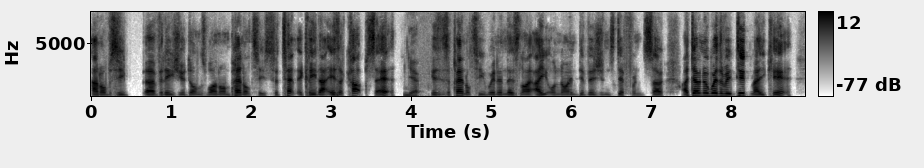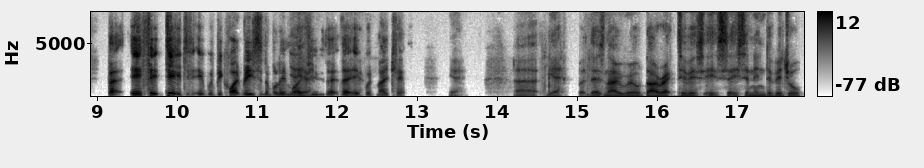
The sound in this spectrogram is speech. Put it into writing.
And obviously, uh, Venezia Dons won on penalties. So technically, that is a cup set Yeah. because it's a penalty win and there's like eight or nine divisions difference. So I don't know whether it did make it, but if it did, it would be quite reasonable in my Yeah, yeah. view that, that Yeah. it would make it. Yeah. Uh, yeah, but there's no real directive. It's it's it's an individual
